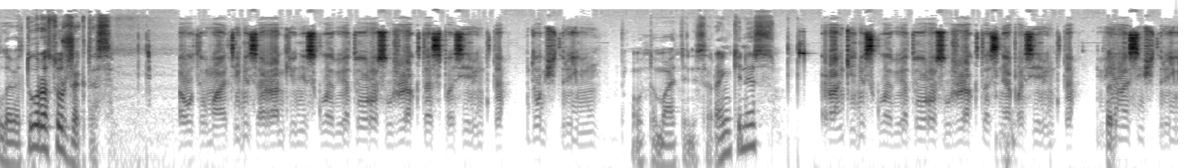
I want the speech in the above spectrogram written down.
Klaviatūros užraktas. Automatinis ar rankinis klaviatūros užraktas pasirinkta 2 iš 3. Automatinis rankinis. Rankinis klaviatūros užraktas nepasirinkta 1 iš 3.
